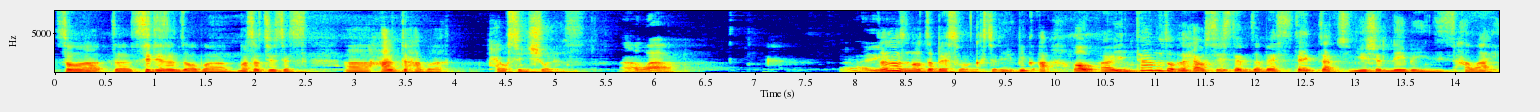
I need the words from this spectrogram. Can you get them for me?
so uh, the citizens of uh, Massachusetts uh, had to have a health insurance. Oh wow. That was not the best one actually. Because, oh, uh, in terms of the health system, the best state that you should live in is Hawaii.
